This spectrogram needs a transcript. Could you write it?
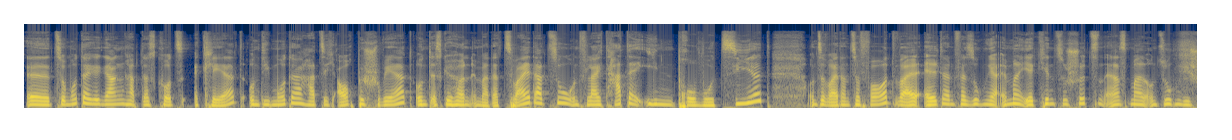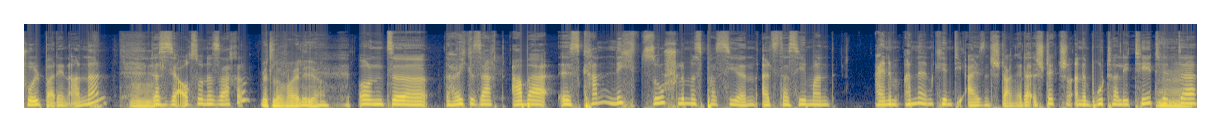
äh, zur Mutter gegangen, habe das kurz erklärt und die Mutter hat sich auch beschwert und es gehören immer da zwei dazu und vielleicht hat er ihn provoziert und so weiter und so fort, weil Eltern versuchen ja immer ihr Kind zu schützen erstmal und suchen die Schuld bei den anderen. Mhm. Das ist ja auch so eine Sache. Mittlerweile ja. Und äh, da habe ich gesagt, aber es kann nichts so Schlimmes passieren, als dass jemand einem anderen Kind die Eisenstange. Da steckt schon eine Brutalität mhm. hinter,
